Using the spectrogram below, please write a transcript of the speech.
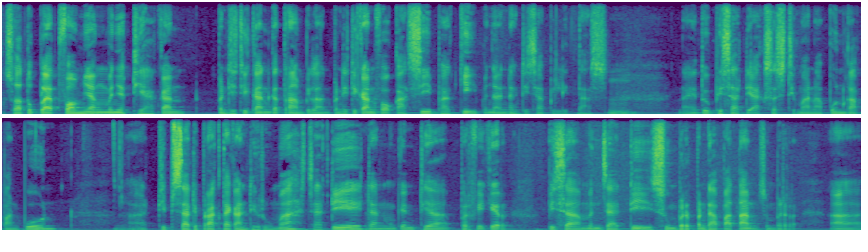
suatu platform yang menyediakan pendidikan keterampilan, pendidikan vokasi bagi penyandang disabilitas. Hmm. Nah itu bisa diakses di mana pun, kapan pun, eh, di- bisa dipraktekkan di rumah. Jadi dan mungkin dia berpikir bisa menjadi sumber pendapatan, sumber eh,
